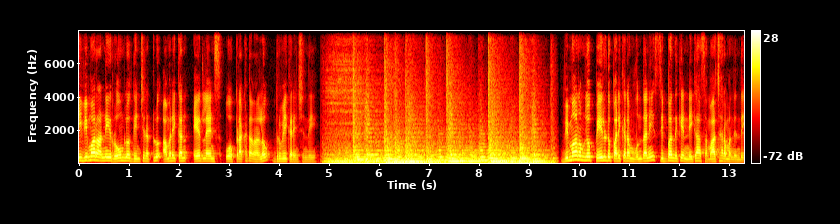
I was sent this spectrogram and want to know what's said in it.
ఈ విమానాన్ని రోమ్లో దించినట్లు అమెరికన్ ఎయిర్లైన్స్ ఓ ప్రకటనలో ధృవీకరించింది. విమానంలో పేలుడు పరికరం ఉందని సిబ్బందికి నిఘా సమాచారం అందింది.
